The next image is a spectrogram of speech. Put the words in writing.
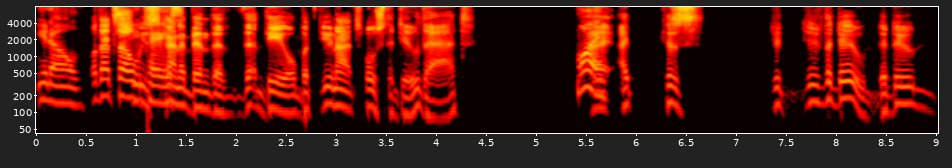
you know, Well, that's she always pays. kind of been the, the deal, but you're not supposed to do that. why. I because you're you're the dude. The dude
